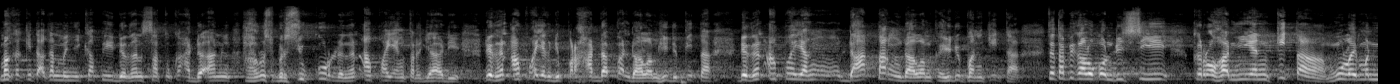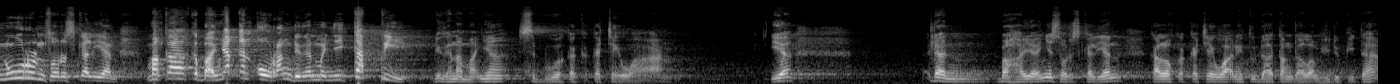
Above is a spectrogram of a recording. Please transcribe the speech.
Maka kita akan menyikapi dengan satu keadaan harus bersyukur dengan apa yang terjadi dengan apa yang diperhadapkan dalam hidup kita dengan apa yang datang dalam kehidupan kita. Tetapi kalau kondisi kerohanian kita mulai menurun saudara sekalian maka kebanyakan orang dengan menyikapi dengan namanya sebuah kekecewaan. Ya dan bahayanya saudara sekalian, kalau kekecewaan itu datang dalam hidup kita,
